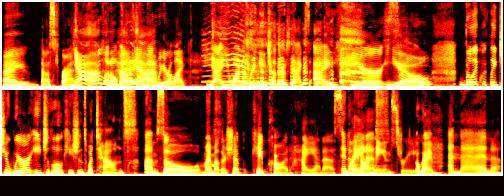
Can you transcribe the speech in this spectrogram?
my best friend yeah, for a little bit. Yeah. And then we were like, yeah, you want to wring each other's necks. I hear you. So, really quickly, too, where are each of the locations? What towns? Um, so my mothership, Cape Cod, Hyannis, in right Hyannis. on Main Street. Okay. And then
